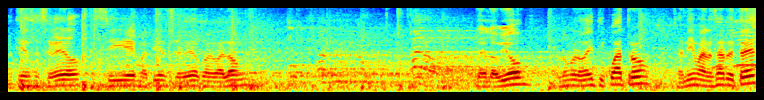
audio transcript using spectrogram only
Matías Acevedo. Sigue Matías Acevedo con el balón. Ya lo vio. Número 24. Se anima a lanzar de 3.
